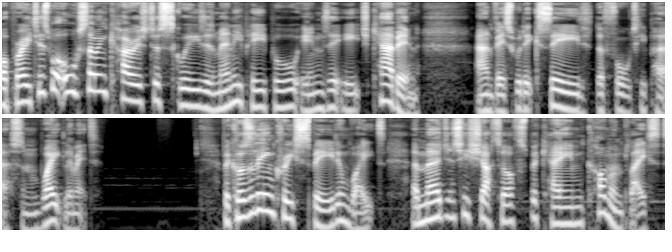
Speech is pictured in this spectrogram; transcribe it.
Operators were also encouraged to squeeze as many people into each cabin, and this would exceed the 40 person weight limit. Because of the increased speed and weight, emergency shutoffs became commonplace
